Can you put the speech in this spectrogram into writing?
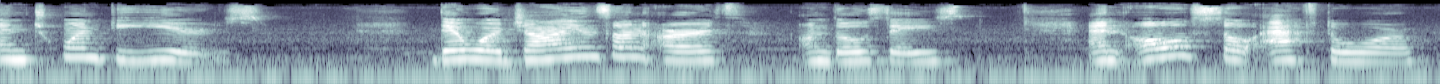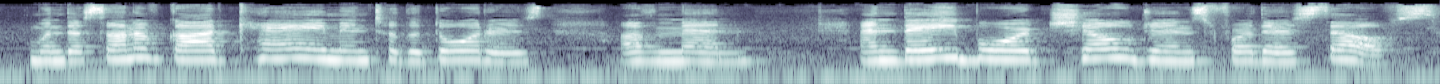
and 20 years. There were giants on earth on those days, and also afterward, when the Son of God came into the daughters of men, and they bore children for themselves.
